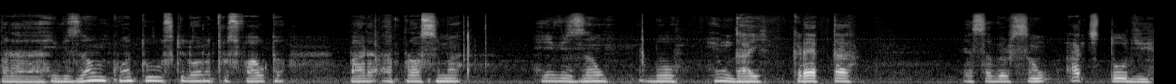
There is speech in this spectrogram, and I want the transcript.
para a revisão e quantos quilômetros faltam para a próxima revisão do Hyundai Creta, essa versão Atitude.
